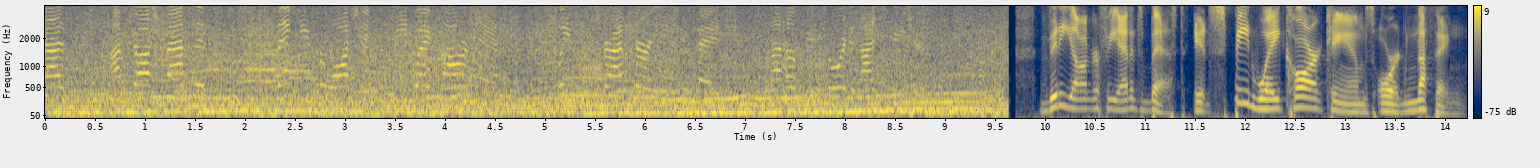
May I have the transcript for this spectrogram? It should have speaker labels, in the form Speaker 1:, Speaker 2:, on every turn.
Speaker 1: guys. I'm Josh Mathis. Thank you for watching Speedway Car Cams. Please subscribe to our YouTube page, and I hope you enjoy tonight's features.
Speaker 2: Videography at its best. It's Speedway car cams or nothing.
